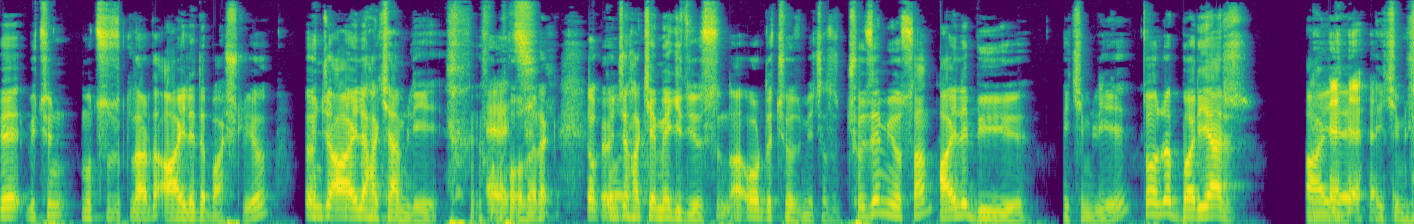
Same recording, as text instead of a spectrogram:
ve bütün mutsuzluklar da ailede başlıyor. Önce aile hakemliği Evet. olarak Çok önce doğru. hakeme gidiyorsun. Orada çözmeye çalışıyorsun. Çözemiyorsan aile büyüğü hekimliği, sonra bariyer aile hekimliği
